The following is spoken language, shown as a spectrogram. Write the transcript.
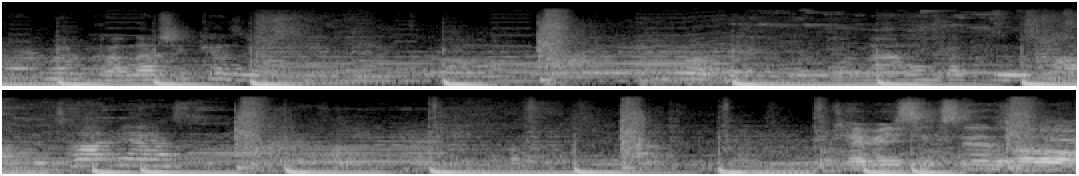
삶을 변화시켜줄 수 있는 그런 캠프가 되는구나 그러니까 그 가운데 참여할 수 있게 돼서 굉장히 기뻤습니다. 케빈 식스에서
